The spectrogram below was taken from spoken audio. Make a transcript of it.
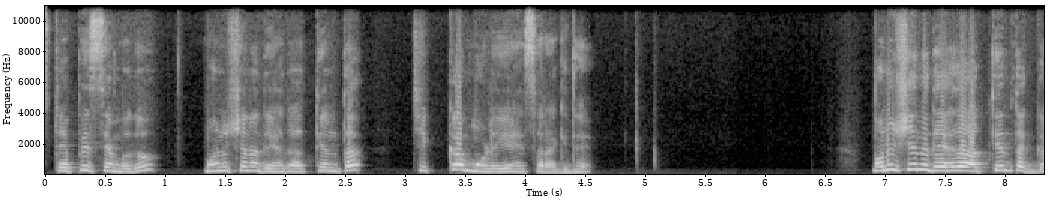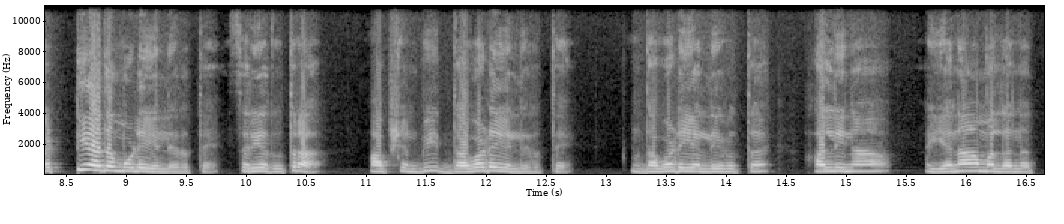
ಸ್ಟೆಪಿಸ್ ಎಂಬುದು ಮನುಷ್ಯನ ದೇಹದ ಅತ್ಯಂತ ಚಿಕ್ಕ ಮೂಳೆಯ ಹೆಸರಾಗಿದೆ. ಮನುಷ್ಯನ ದೇಹದ ಅತ್ಯಂತ ಗಟ್ಟಿಯಾದ ಮೂಳೆಯಲ್ಲಿರುತ್ತೆ. ಸರಿಯಾದ ಉತ್ತರ ಆಪ್ಷನ್ ಬಿ ದವಡೆಯಲ್ಲಿರುತ್ತೆ. ದವಡೆಯಲ್ಲಿರುತ್ತೆ. ಅಲ್ಲಿನ ಎನಾಮಲನ್ನು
